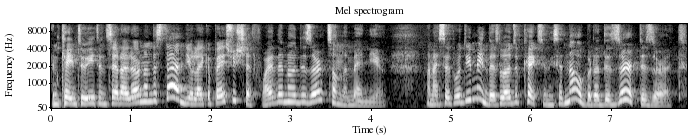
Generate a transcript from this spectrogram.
and came to eat and said, "I don't understand. You're like a pastry chef. Why are there no desserts on the menu?" And I said, "What do you mean? There's loads of cakes." And he said, "No, but a dessert, dessert."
